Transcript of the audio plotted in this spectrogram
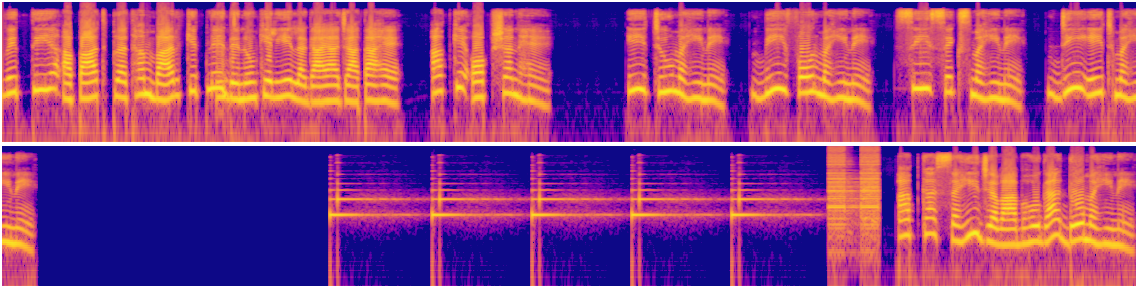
वित्तीय आपात प्रथम बार कितने दिनों के लिए लगाया जाता है? आपके ऑप्शन हैं। ई टू महीने, बी फोर महीने, सी सिक्स महीने, डी एट महीने। आपका सही जवाब होगा दो महीने।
